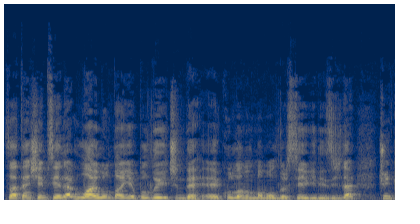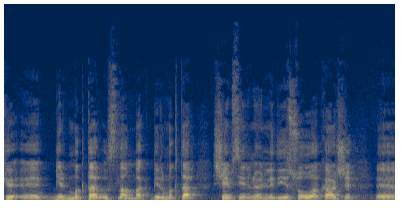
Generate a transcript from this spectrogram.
Zaten şemsiyeler laylondan yapıldığı için de e, kullanılmamalıdır sevgili izleyiciler. Çünkü e, bir miktar ıslanmak, bir miktar şemsiyenin önlediği soğuğa karşı e,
